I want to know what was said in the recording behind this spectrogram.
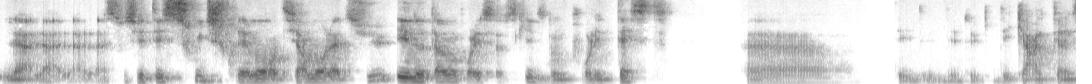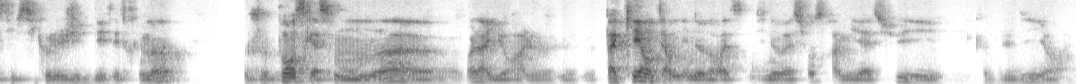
la, société switch vraiment entièrement là-dessus, et notamment pour les soft skills, donc pour les tests euh, des, caractéristiques psychologiques des êtres humains, je pense qu'à ce moment-là, euh, voilà, il y aura le, paquet en termes d'innovation sera mis là-dessus, et, comme je dis, il y aura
